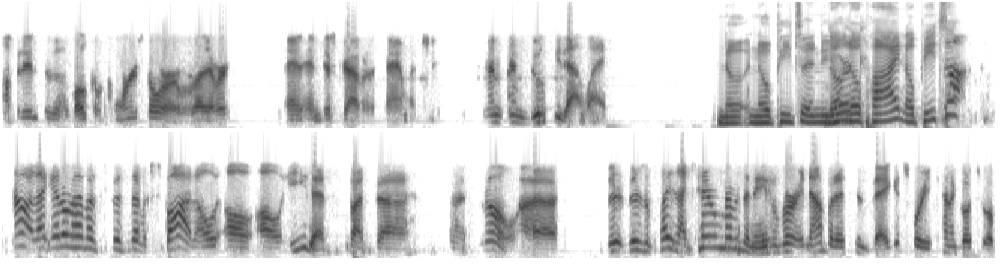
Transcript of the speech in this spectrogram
popping into the local corner store or whatever, and, and just grabbing a sandwich. I'm, I'm goofy that way. No, no pizza in New no, York. no pie, no pizza. No, no, like I don't have a specific spot. I'll I'll, I'll eat it, but uh, but no. Uh, there, there's a place I can't remember the name of it right now, but it's in Vegas where you kind of go through a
